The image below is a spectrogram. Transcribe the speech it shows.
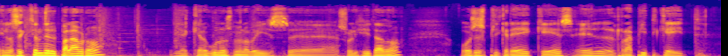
En la sección del palabro, ya que algunos me lo habéis eh, solicitado, os explicaré qué es el Rapid Gate.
